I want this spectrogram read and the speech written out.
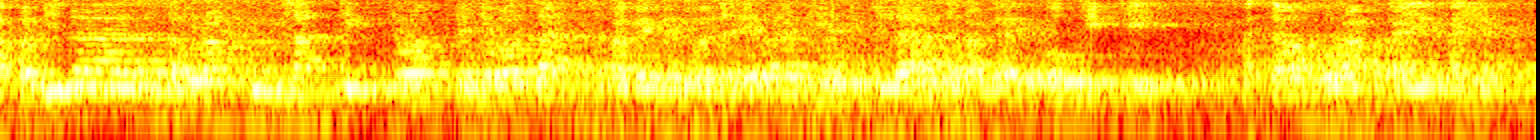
Apabila seseorang itu dilantik ke jawatan sebagai ketua daerah dia digelar sebagai OKK atau orang kaya-kaya.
